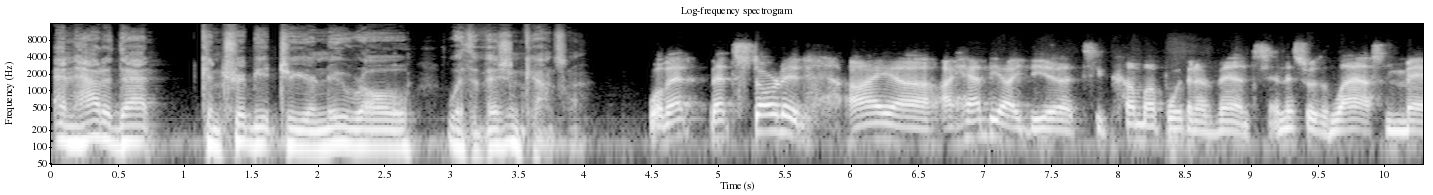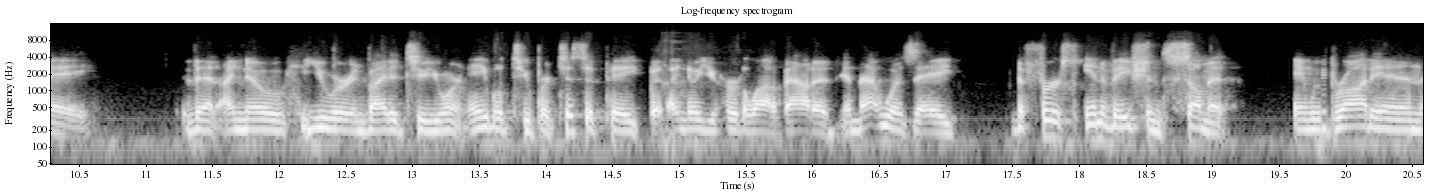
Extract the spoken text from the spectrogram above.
And how did that contribute to your new role with the Vision Council? Well, that that started. I uh, I had the idea to come up with an event, and this was last May. That I know you were invited to. You weren't able to participate, but I know you heard a lot about it. And that was a the first innovation summit, and we brought in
